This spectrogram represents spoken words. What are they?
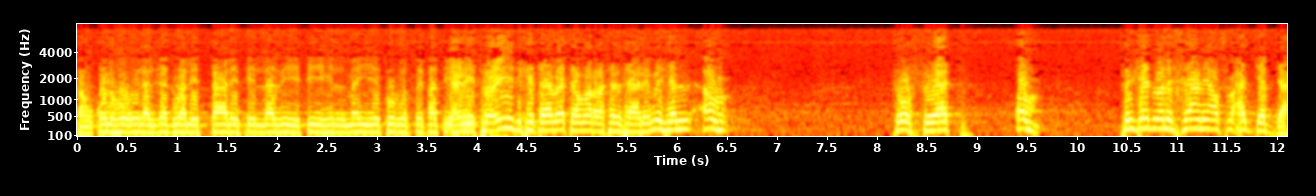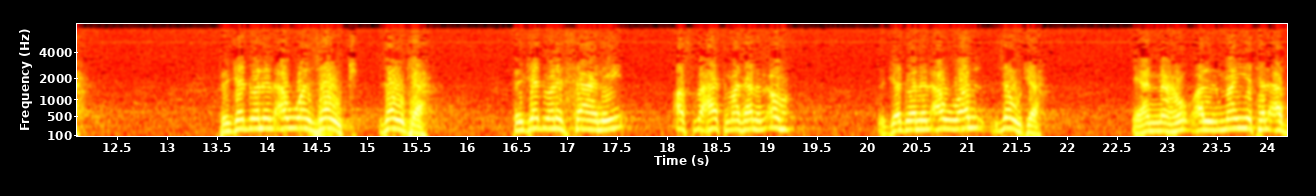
فانقله إلى الجدول الثالث الذي فيه الميت بصفته. يعني تعيد كتابته مرة ثانية مثل أم توفيت أم. في الجدول الثاني أصبحت جدة. في الجدول الأول زوج زوجة. في الجدول الثاني أصبحت مثلا أم الجدول الأول زوجة لأنه الميت الأب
